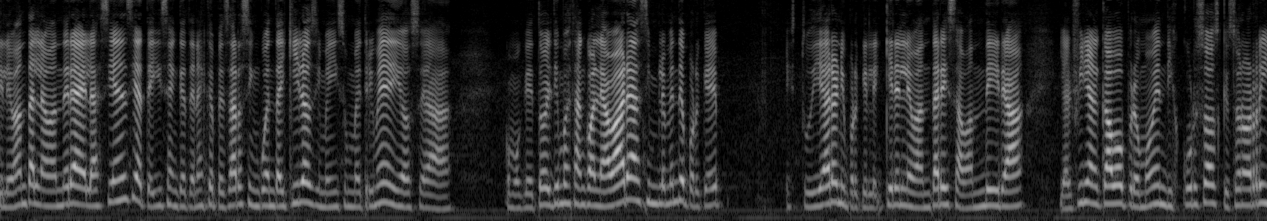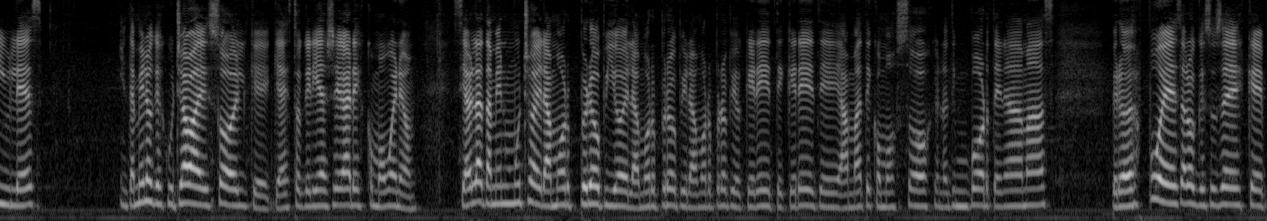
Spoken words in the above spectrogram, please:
que levantan la bandera de la ciencia, te dicen que tenés que pesar 50 kilos y me hice un metro y medio, o sea, como que todo el tiempo están con la vara simplemente porque estudiaron y porque le quieren levantar esa bandera y al fin y al cabo promueven discursos que son horribles. Y también lo que escuchaba de Sol, que, a esto quería llegar, es como, bueno, se habla también mucho del amor propio, el amor propio, el amor propio, querete, querete, amate como sos, que no te importe nada más. Pero después algo que sucede es que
